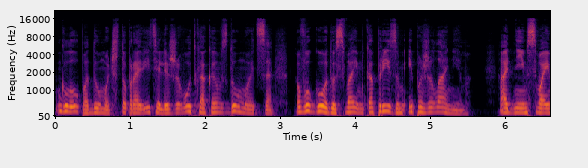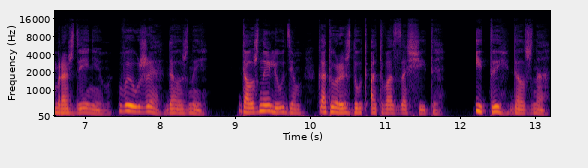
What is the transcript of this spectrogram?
Глупо думать, что правители живут, как им вздумается, в угоду своим капризам и пожеланиям. Одним своим рождением вы уже должны. Должны людям, которые ждут от вас защиты. И ты должна.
